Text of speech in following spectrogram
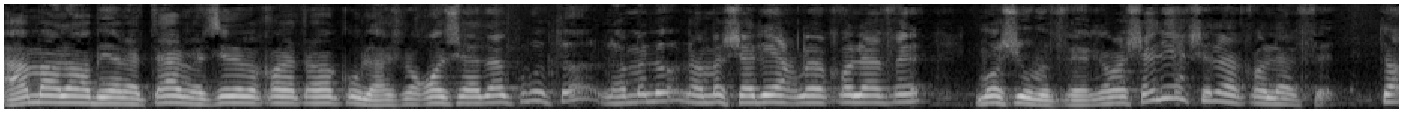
אמר לו רבי יונתן, ועשינו לו בכל התורה כולה, שלוחו של אדם כמותו, למה לא? למה שליח לא יכול להפר? כמו שהוא מפר, גם השליח שלו יכול להפר. טוב,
